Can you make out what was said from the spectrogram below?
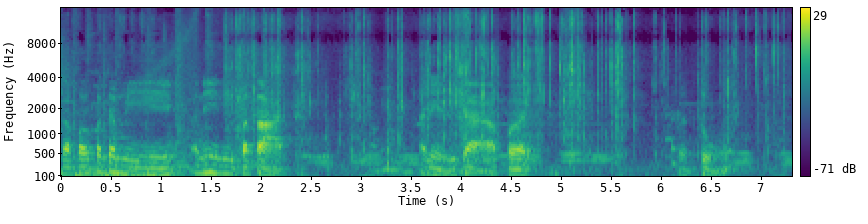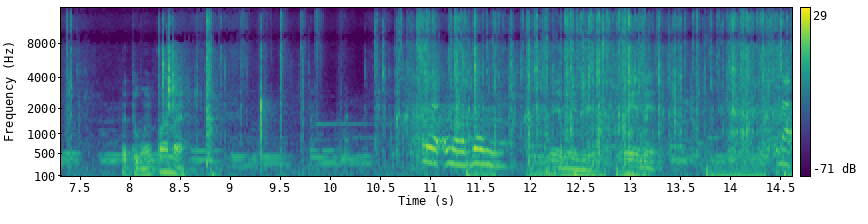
แล้วเขาก็จะมี อันนี้นี่ประสาทเอาเนี่ยอันนี้ลิจะเปิด เปิดถุง เปิดถุงให้ป้อนหน่อยเนื้อเนื้อเด่นไหมนี่นี่นี่นี่นี่ได้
